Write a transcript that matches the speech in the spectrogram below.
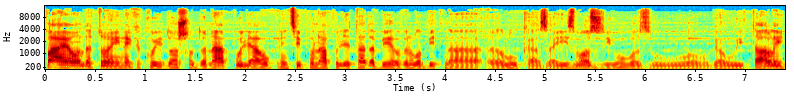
pa je onda to i nekako i došlo do Napulja. U principu Napulj je tada bio vrlo bitna e, luka za izvoz i uvoz u, ovoga, u Italiji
